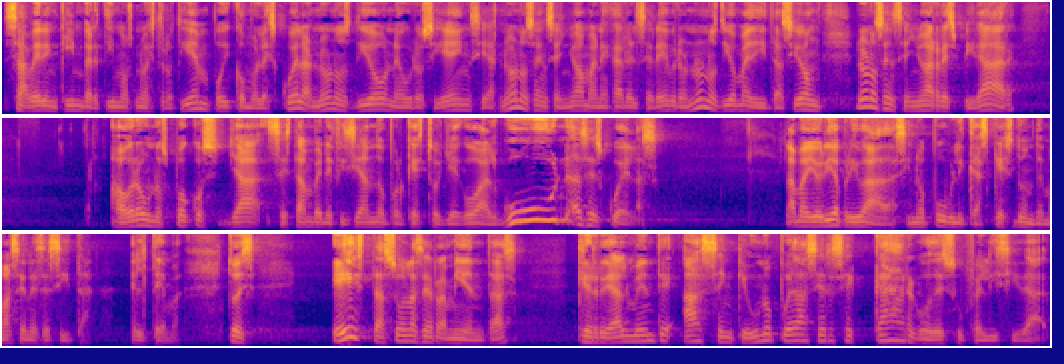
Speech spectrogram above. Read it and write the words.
saber en qué invertimos nuestro tiempo y como la escuela no nos dio neurociencias, no nos enseñó a manejar el cerebro, no nos dio meditación, no nos enseñó a respirar, ahora unos pocos ya se están beneficiando porque esto llegó a algunas escuelas, la mayoría privadas y no públicas, que es donde más se necesita el tema. Entonces, estas son las herramientas que realmente hacen que uno pueda hacerse cargo de su felicidad.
